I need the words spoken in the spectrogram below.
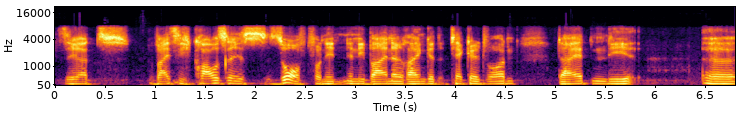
Sie hat, weiß nicht, Krause ist so oft von hinten in die Beine reingetackelt worden. Da hätten die, äh,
